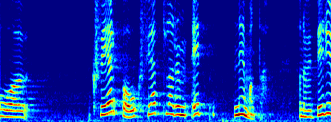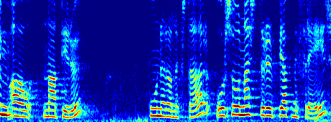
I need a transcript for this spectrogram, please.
og hver bók fjallar um einn nefnda. Þannig að við byrjum á Nadíru, hún er annars staðar. Og svo næstur er Bjarni Freyr.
